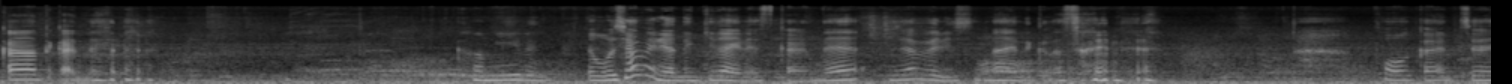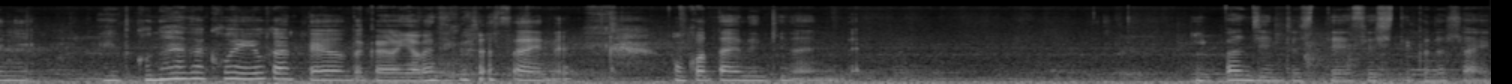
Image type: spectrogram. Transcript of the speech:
家って感じ。紙イベント。でもおしゃべりはできないですからね。おしゃべりしないでくださいね。ポーカー中に「えーと、この間声良かったよ」とかやめてくださいね。お答えできないので。一般人として接してください。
